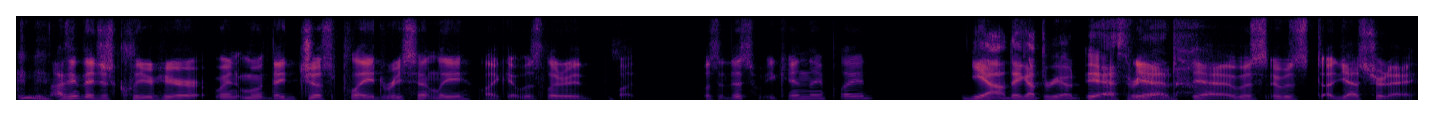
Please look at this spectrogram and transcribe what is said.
I think they just clear here when, when they just played recently. Like it was literally what was it this weekend they played? Yeah, they got three out. yeah three yeah, head yeah. It was it was uh, yesterday.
